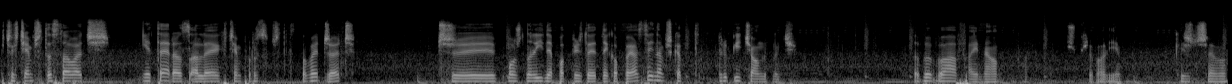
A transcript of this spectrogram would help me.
Jeszcze chciałem przetestować, nie teraz, ale chciałem po prostu przetestować rzecz, czy można linę podpiąć do jednego pojazdu i na przykład drugi ciągnąć. To by była fajna opcja. Już przewaliłem jakieś drzewo.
